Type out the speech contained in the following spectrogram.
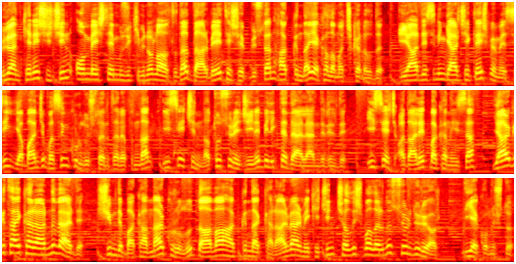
Bülent Keneş için 15 Temmuz 2016'da darbeye teşebbüsten hakkında yakalama çıkarıldı. İadesinin gerçekleşmemesi yabancı basın kuruluşları tarafından İsveç'in NATO süreciyle birlikte değerlendirildi. İsveç Adalet Bakanı ise Yargıtay kararını verdi. Şimdi Bakanlar Kurulu dava hakkında karar vermek için çalışmalarını sürdürüyor diye konuştu.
